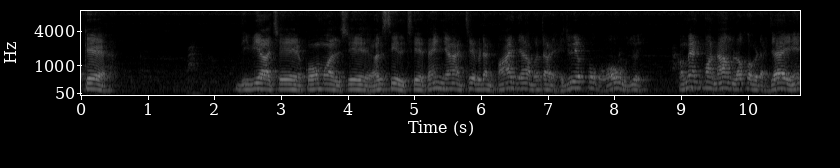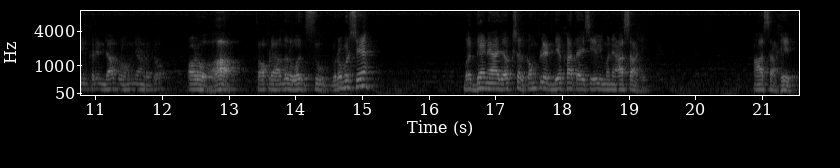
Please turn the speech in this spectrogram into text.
ઓકે. દિવ્યા છે, કોમલ છે, હર્ષિલ છે, ત્રણ જણા છે બેટા પાંચ જણા બતાડે. હજુ એક કોક હોવું જોઈએ. કમેન્ટમાં નામ લખો બેટા. જય હિન્દ કરીને દાખલો સમજાણો તો. પાડો. હા, તો આપણે આગળ વધશું. બરોબર છે? બધાને આજ અક્ષર કમ્પ્લીટ દેખાતા છે એવી મને આશા છે. આશા હે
